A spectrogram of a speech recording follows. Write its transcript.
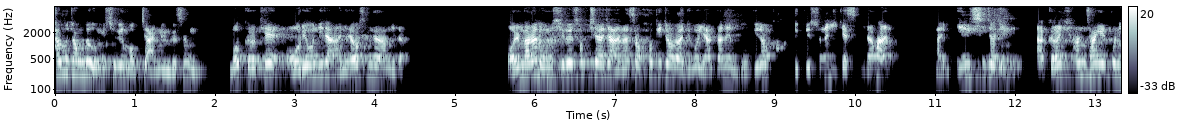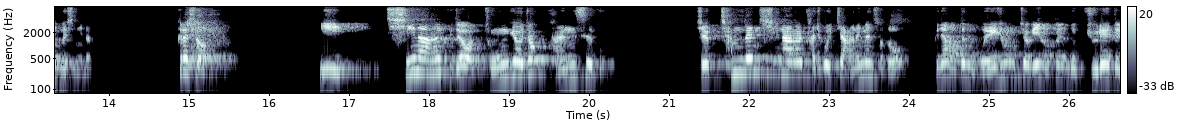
하루 정도 음식을 먹지 않는 것은 뭐 그렇게 어려운 일이 아니라고 생각합니다. 얼마간 음식을 섭취하지 않아서 허기져가지고 약간의 무기력함을 느낄 수는 있겠습니다만 아, 일시적인 아, 그런 현상일 뿐인 것입니다. 그래서 이 신앙을 그저 종교적 관습, 즉 참된 신앙을 가지고 있지 않으면서도 그냥 어떤 외형적인 어떤 그 규례들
